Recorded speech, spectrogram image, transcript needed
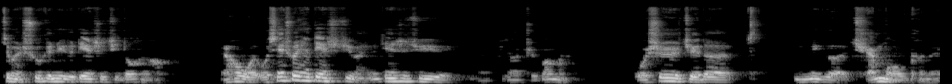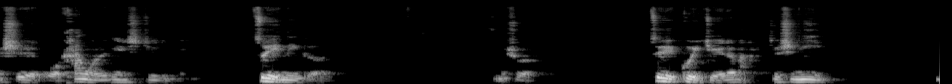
这本书跟这个电视剧都很好。然后我我先说一下电视剧吧，因为电视剧呃比较直观嘛。我是觉得那个权谋可能是我看过的电视剧里面最那个怎么说最诡谲的吧，就是你，嗯，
